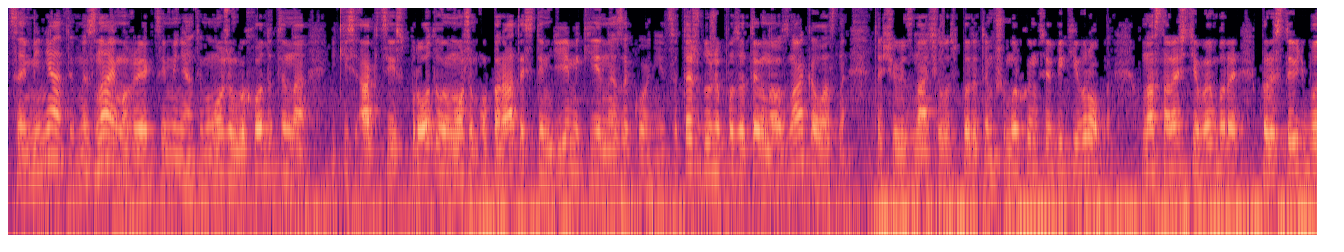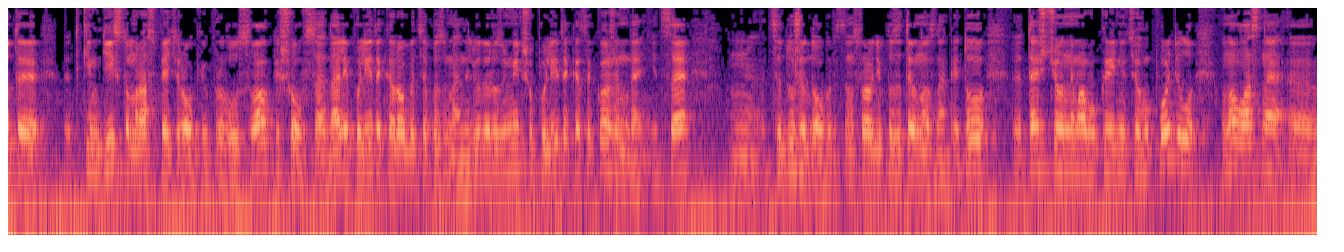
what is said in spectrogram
це міняти. Ми знаємо вже, як це міняти. Ми можемо виходити на якісь акції спротиву, ми можемо опиратись тим діям, які є незаконні. І це теж дуже позитивна ознака, власне, те, що відзначилось перед тим, що ми рухаємося в бік Європи. У нас нарешті вибори перестають бути таким дійством раз в 5 років. Проголосував, пішов, все. Далі політика робиться без мене. Люди розуміють, що політика це кожен день, і це, це дуже добре. Це насправді позитивна ознака. І то е, те, що нема в Україні цього поділу, воно власне е, е,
